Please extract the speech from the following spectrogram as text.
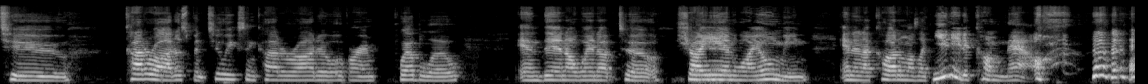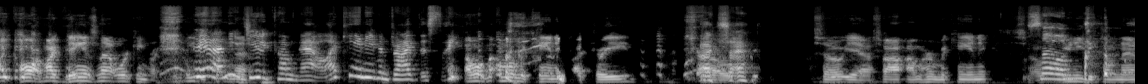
to Colorado. Spent two weeks in Colorado over in Pueblo, and then I went up to Cheyenne, Wyoming and then I called him. I was like, "You need to come now." my car, my van's not working right. Yeah, I need now. you to come now. I can't even drive this thing. I'm a, I'm a mechanic by trade. So, gotcha. so yeah, so I, am her mechanic. So, so, you need to come now.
